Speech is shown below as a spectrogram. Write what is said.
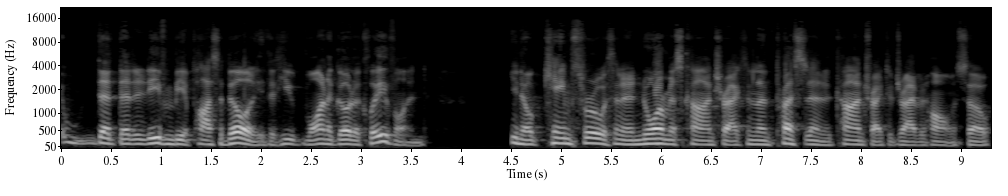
that that it even be a possibility that he'd want to go to Cleveland you know, came through with an enormous contract, an unprecedented contract to drive it home. So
